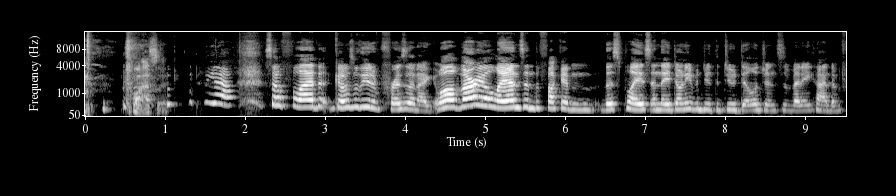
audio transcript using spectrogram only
Classic. Yeah. So FLUDD goes with you to prison. I well, Mario lands in the fucking this place, and they don't even do the due diligence of any kind of.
